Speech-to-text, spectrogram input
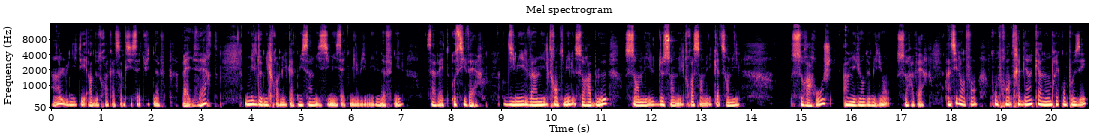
Hein, L'unité 1, 2, 3, 4, 5, 6, 7, 8, 9 va être verte. 1000, 2000, 3000, 4000, 5000, 6000, 7000, 8000, 9000, ça va être aussi vert. 10 000, 20 000, 30 000 sera bleu. 100 000, 200 000, 300 000, 400 000 sera rouge. 1 million, 2 millions sera vert. Ainsi, l'enfant comprend très bien qu'un nombre est composé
